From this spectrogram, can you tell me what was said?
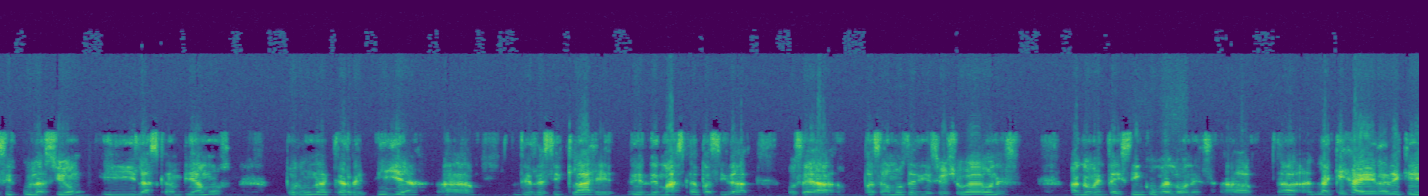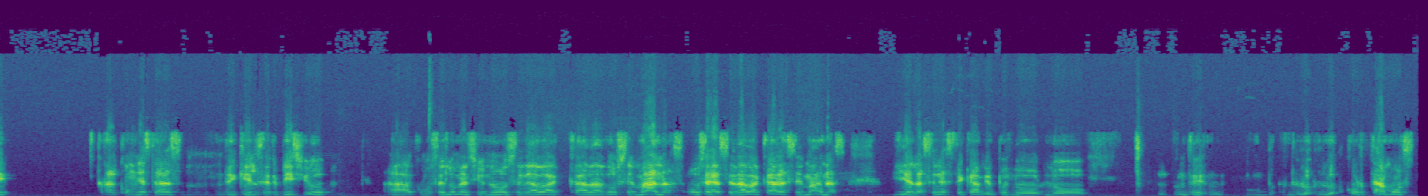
circulación y las cambiamos por una carretilla de reciclaje de, más capacidad. O sea, pasamos de 18 galones a 95 galones. la queja era de que con estas, de que el servicio Ah, como usted lo mencionó, se daba cada dos semanas, o sea, se daba cada semanas. Y al hacer este cambio, pues lo, lo, lo, cortamos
